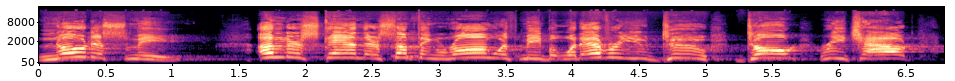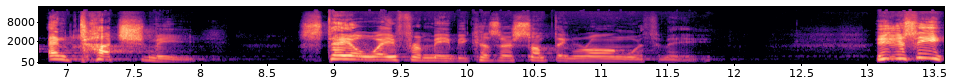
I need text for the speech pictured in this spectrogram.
Notice me. Understand there's something wrong with me, but whatever you do, don't reach out and touch me. Stay away from me because there's something wrong with me. You see,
